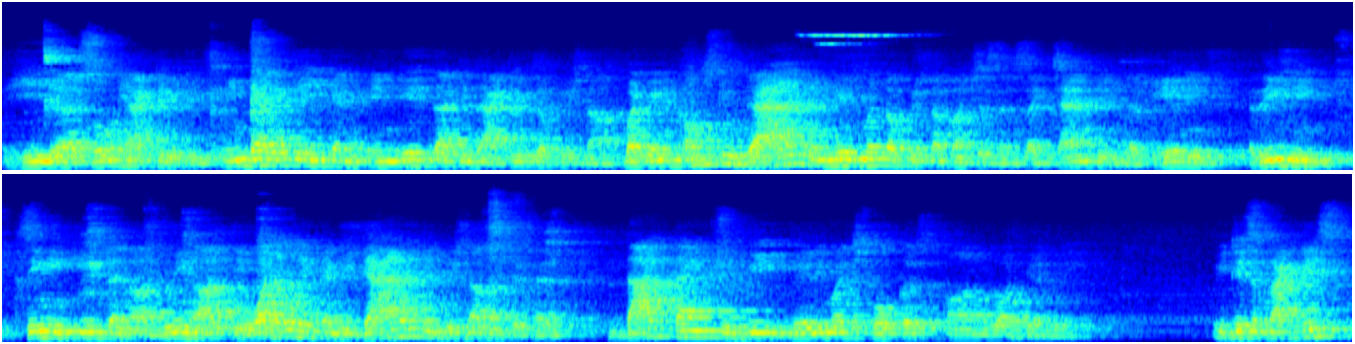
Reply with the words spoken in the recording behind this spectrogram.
he has so many activities. Indirectly, he can engage that in the activities of Krishna. But when it comes to direct engagement of Krishna consciousness, like chanting, like hearing, reading, singing kirtan, or doing arti, whatever it can be direct in Krishna consciousness, that time should be very much focused on we are doing. It is a practice.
